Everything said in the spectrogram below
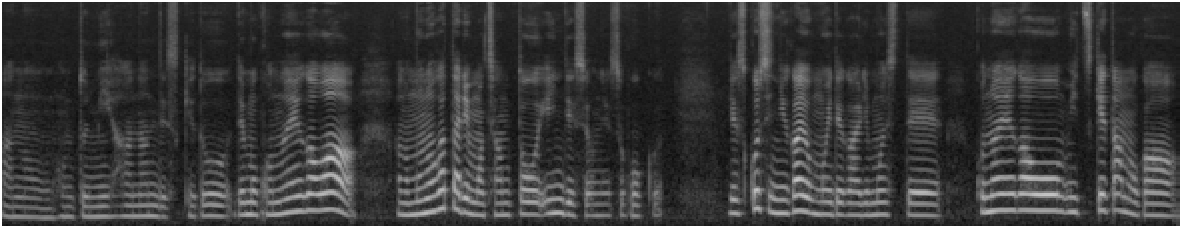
あの本当にミーハーなんですけどでもこの映画はあの物語もちゃんといいんですよねすごく。で少し苦い思い出がありましてこの映画を見つけたのが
